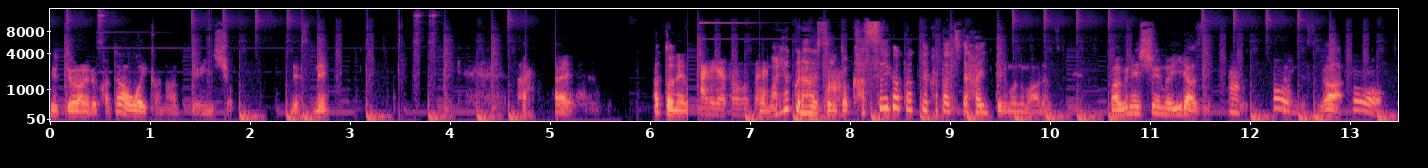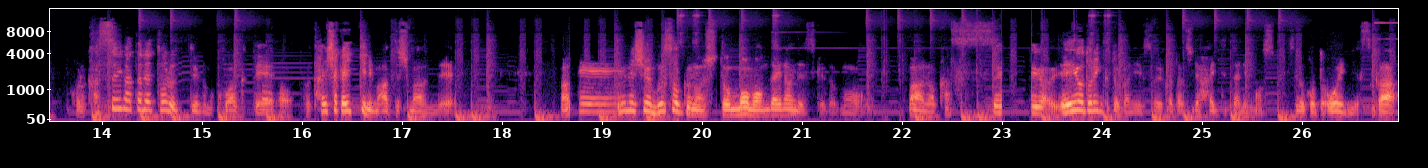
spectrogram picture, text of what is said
言っておられる方は多いかなっていう印象ですね。はい。はい、あとね、ありがとうございます。マニアックな話すると活性型っていう形で入ってるものもあるんですよね。マグネシウムいらずあなんですが、そこの活性型で取るっていうのも怖くう。て、代謝が一気に回ってしまうんで、へマグネシウム不足の人も問題なんですけども、まあ、あの活性が栄養ドリンクとかにそういう形で入ってたりもすること多いんですが、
